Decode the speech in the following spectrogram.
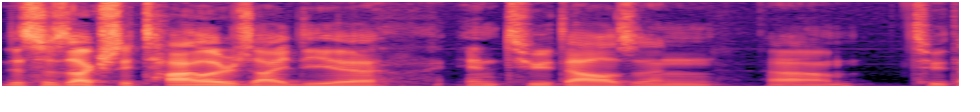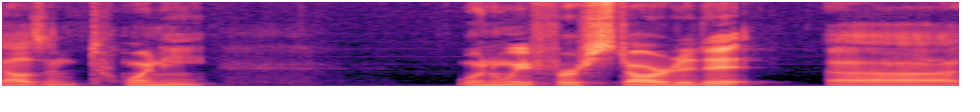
this was actually Tyler's idea in 2000, um, 2020 when we first started it. Uh,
